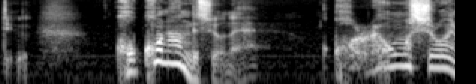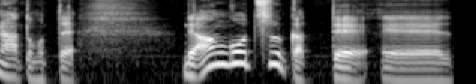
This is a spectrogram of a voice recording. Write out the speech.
ていう。ここなんですよね。これ面白いなと思って。で、暗号通貨って、えー、っ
